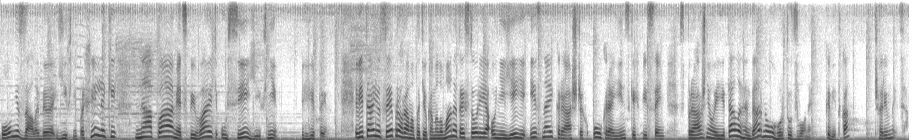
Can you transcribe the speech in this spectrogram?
повні зали, де їхні прихильники на пам'ять співають усі їхні гіти. Вітаю! Це програма Платівка Меломана та історія однієї із найкращих українських пісень справжнього її та легендарного гурту дзвони. Квітка чарівниця.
